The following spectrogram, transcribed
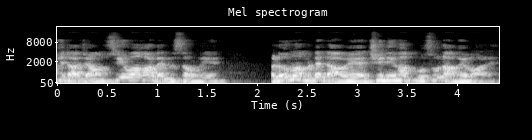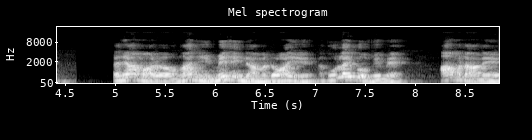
ဖြစ်တာကြောင့်စေဝါကလည်းမစုံလင်ဘလို့မှမတက်တာပဲအခြေအနေကပူဆိုးလာခဲ့ပါတယ်။တညမှာတော့ငါညီမင်းအိမ်သာမတော်ရင်အကိုလိုက်ဖို့ပေးမယ်။အာမနာနဲ့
